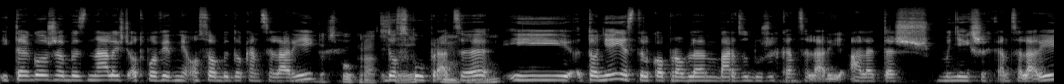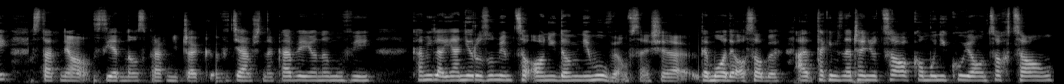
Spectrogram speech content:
i tego, żeby znaleźć odpowiednie osoby do kancelarii. Do współpracy. Do współpracy. Mhm. I to nie jest tylko problem bardzo dużych kancelarii, ale też mniejszych kancelarii. Ostatnio z jedną z prawniczek widziałam się na kawie i ona mówi, Kamila, ja nie rozumiem, co oni do mnie mówią, w sensie te młode osoby, a w takim znaczeniu, co komunikują, co chcą,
